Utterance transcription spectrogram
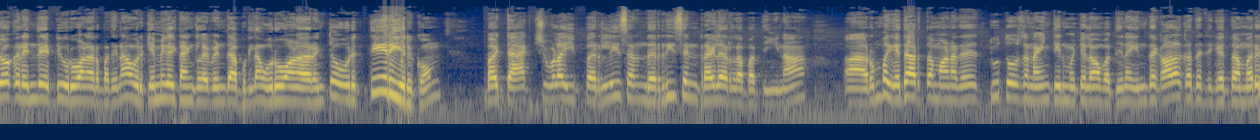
ஜோக்கர் எந்த எப்படி உருவானார் பார்த்தீங்கன்னா ஒரு கெமிக்கல் டேங்க்கில் விழுந்து அப்படி தான் உருவானாருன்ட்டு ஒரு தேரி இருக்கும். பட் ஆக்சுவலாக இப்போ ரிலீஸ் ஆன இந்த ரீசெண்ட் ட்ரைலரில் பார்த்தீங்கன்னா ரொம்ப யதார்த்தமானது. டூ தௌசண்ட் நைன்டீன் மட்டும் இல்லாமல் பார்த்தீங்கன்னா இந்த காலகட்டத்துக்கு ஏற்ற மாதிரி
